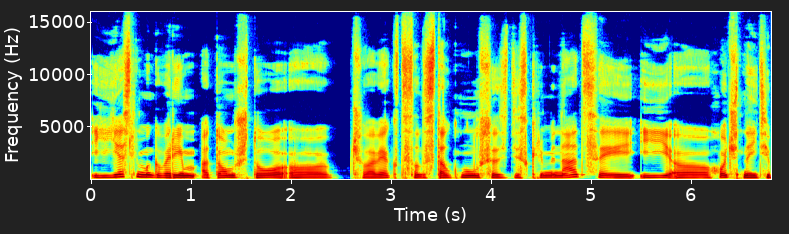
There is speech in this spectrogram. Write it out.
И если мы говорим о том, что э, человек столкнулся с дискриминацией и э, хочет найти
